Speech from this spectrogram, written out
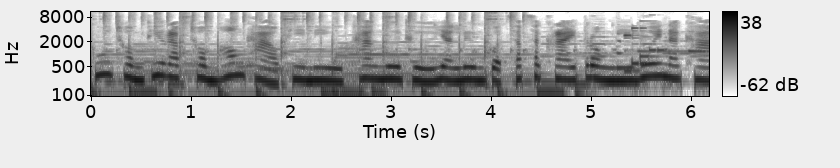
ผู้ชมที่รับชมห้องข่าวพีนิวทางมือถืออย่าลืมกด Subscribe ตรงนี้ด้วยนะคะ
